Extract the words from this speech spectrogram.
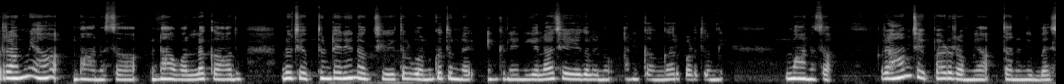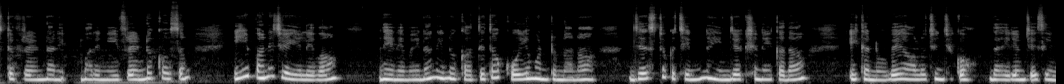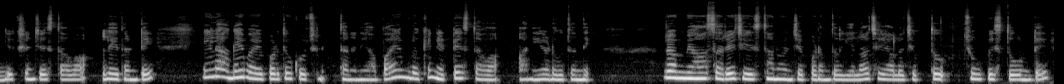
రమ్య మానస నా వల్ల కాదు. నువ్వు చెప్తుంటేనే నాకు చేతులు వణుకుతున్నాయి. ఇంక నేను ఎలా చేయగలను అని కంగారు పడుతుంది. మానస రామ్ చెప్పాడు రమ్య తను నీ బెస్ట్ ఫ్రెండ్ అని. మరి నీ ఫ్రెండ్ కోసం ఈ పని చేయలేవా? నేనేమైనా నిన్ను కత్తితో కోయమంటున్నానా? జస్ట్ ఒక చిన్న ఇంజెక్షనే కదా. ఇక నువ్వే ఆలోచించుకో. ధైర్యం చేసి ఇంజెక్షన్ చేస్తావా? లేదంటే ఇలాగే భయపడుతూ కూర్చుని తనని అపాయంలోకి నెట్టేస్తావా? అని అడుగుతుంది. రమ్య సరే చేస్తాను అని చెప్పడంతో ఎలా చేయాలో చెప్తూ చూపిస్తూ ఉంటే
